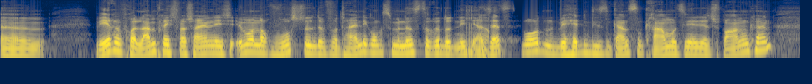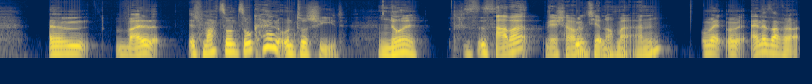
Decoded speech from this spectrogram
ähm, wäre Frau Lamprecht wahrscheinlich immer noch wurstelnde Verteidigungsministerin und nicht Ja. ersetzt worden und wir hätten diesen ganzen Kram uns hier jetzt sparen können, ähm, weil es macht so und so keinen Unterschied. Null. Aber wir schauen uns hier nochmal an. Moment, Moment, eine Sache.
